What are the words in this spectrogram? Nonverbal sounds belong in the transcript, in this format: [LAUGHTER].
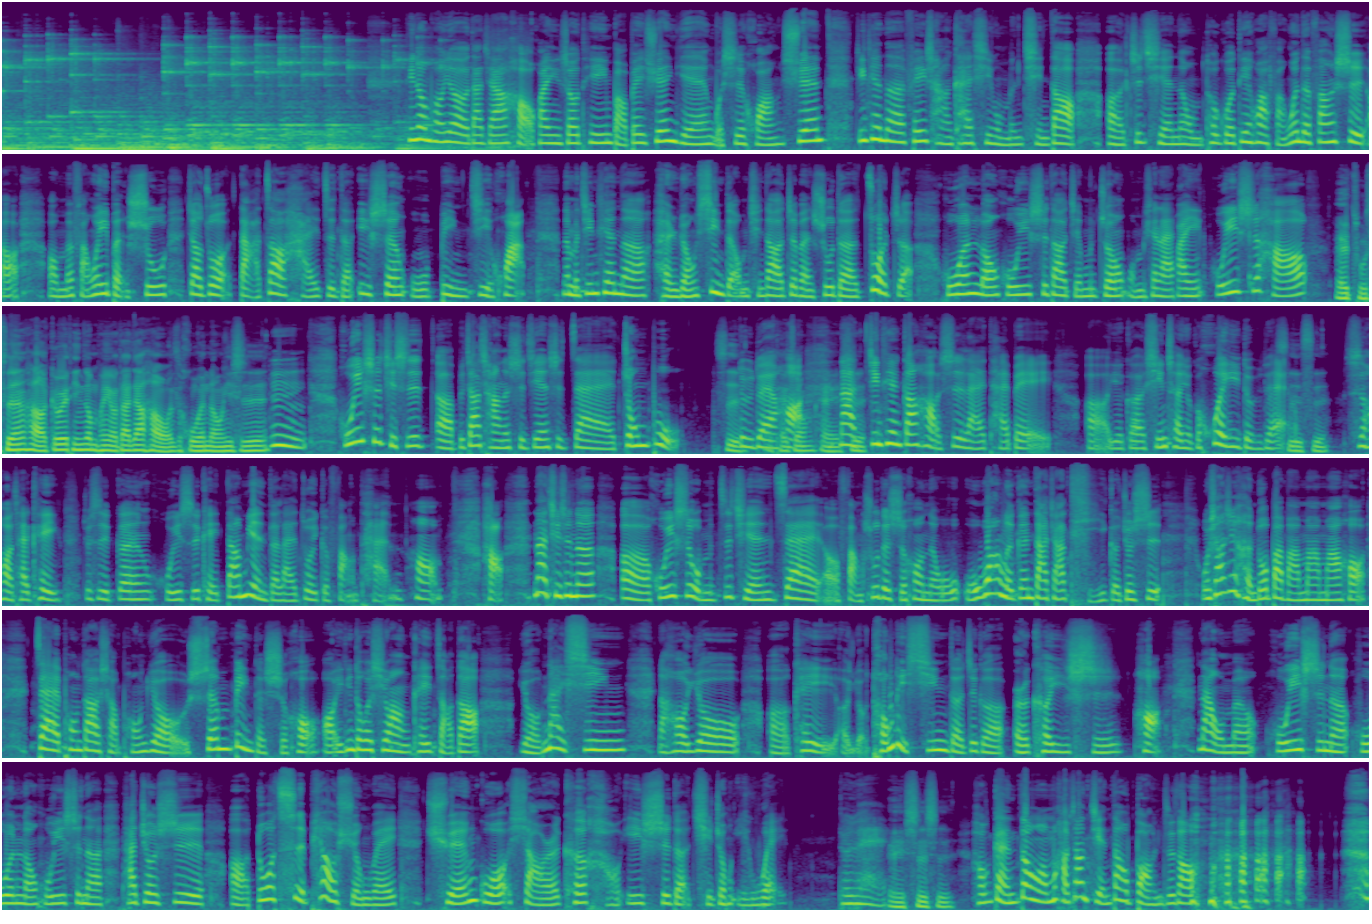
听众朋友，大家好，欢迎收听《宝贝宣言》，我是黄轩。今天呢，非常开心，我们请到呃，之前呢，我们透过电话访问的方式啊、呃，我们访问一本书，叫做《打造孩子的一生无病计划》。那么今天呢，很荣幸的，我们请到这本书的作者胡文龙胡医师到节目中，我们先来欢迎胡医师，好。哎，主持人好，各位听众朋友，大家好，我是胡文龙医师。嗯，胡医师其实呃比较长的时间是在中部，是对不对哈那今天刚好是来台北，呃，有个行程，有个会议，对不对？是是，是哈，才可以就是跟胡医师可以当面的来做一个访谈哈。好，那其实呢，呃，胡医师，我们之前在呃访书的时候呢，我我忘了跟大家提一个，就是我相信很多爸爸妈妈哈，在碰到小朋友生病的时候哦，一定都会希望可以找到。有耐心，然后又呃可以呃有同理心的这个儿科医师哈。那我们胡医师呢，胡文龙胡医师呢，他就是呃多次票选为全国小儿科好医师的其中一位，对不对？哎是是，好感动哦，我们好像捡到宝，你知道吗？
